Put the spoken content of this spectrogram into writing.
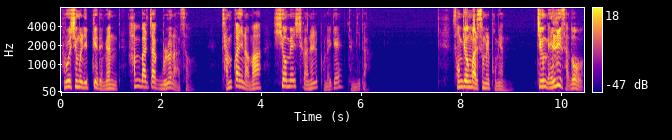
부르심을 입게 되면 한 발짝 물러나서 잠깐이나마 시험의 시간을 보내게 됩니다. 성경 말씀을 보면 지금 엘리사도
